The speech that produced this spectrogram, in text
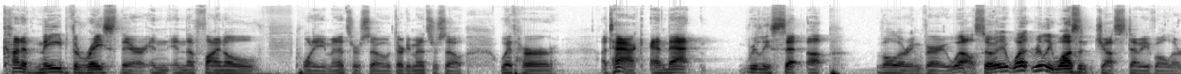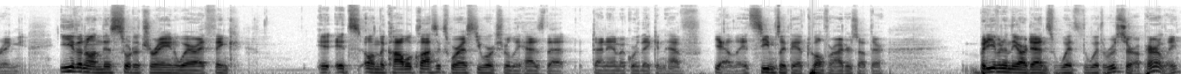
kind of made the race there in, in the final 20 minutes or so, 30 minutes or so, with her attack, and that really set up Vollering very well. So it what really wasn't just Demi Vollering, even on this sort of terrain where I think it, it's on the Cobble Classics where SD Worx really has that dynamic where they can have yeah, it seems like they have twelve riders out there. But even in the Ardennes with with Reusser, apparently,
